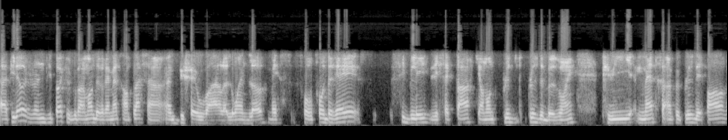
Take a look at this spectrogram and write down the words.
euh, puis là, je ne dis pas que le gouvernement devrait mettre en place un, buffet ouvert, loin de là, mais faudrait cibler les secteurs qui en ont plus, plus de besoins, puis mettre un peu plus d'efforts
